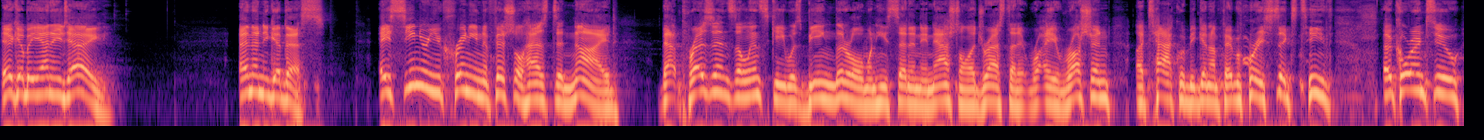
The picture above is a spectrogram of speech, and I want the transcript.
It could be any day. And then you get this a senior Ukrainian official has denied that President Zelensky was being literal when he said in a national address that it, a Russian attack would begin on February 16th. According to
